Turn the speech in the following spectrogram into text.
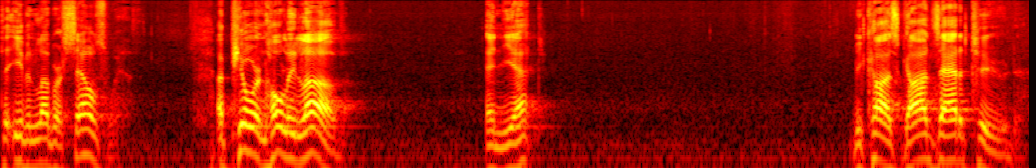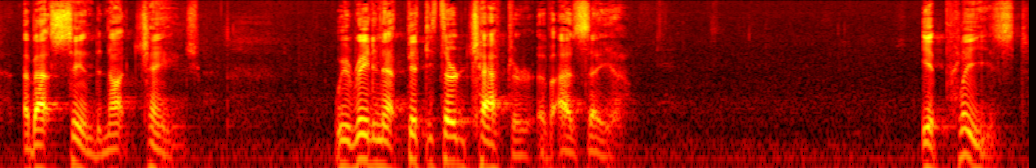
to even love ourselves with. A pure and holy love. And yet, because God's attitude about sin did not change. We read in that 53rd chapter of Isaiah it pleased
